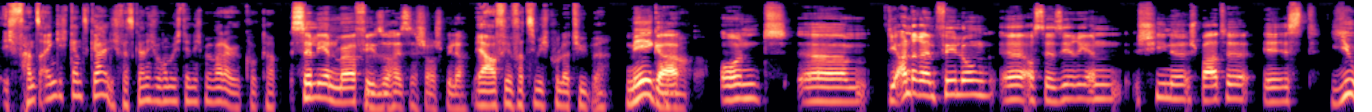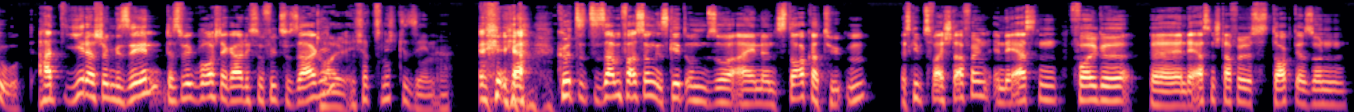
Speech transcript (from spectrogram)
ich fand's eigentlich ganz geil. Ich weiß gar nicht, warum ich den nicht mehr weitergeguegt habe. Cillian Murphy, Mhm. so heißt der Schauspieler. Ja, auf jeden Fall ziemlich cooler Typ. Mega. Ja. Und ähm, die andere Empfehlung äh, aus der Serienschiene Sparte ist You. Hat jeder schon gesehen, deswegen brauche ich da gar nicht so viel zu sagen. Toll, ich hab's nicht gesehen. Äh. ja, kurze Zusammenfassung. Es geht um so einen Stalker-Typen. Es gibt zwei Staffeln. In der ersten Folge, äh, in der ersten Staffel stalkt er so ein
